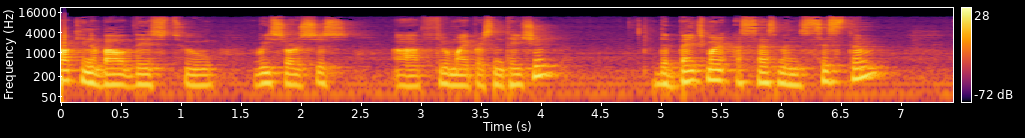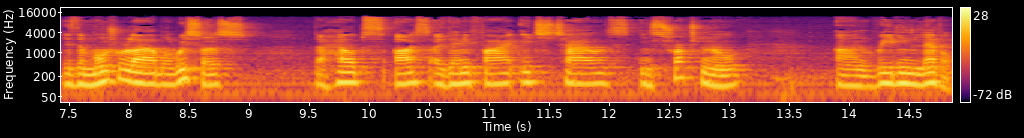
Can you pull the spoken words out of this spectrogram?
talking about these two resources uh, through my presentation. The benchmark assessment system is the most reliable resource that helps us identify each child's instructional and reading level.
